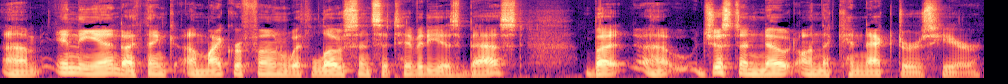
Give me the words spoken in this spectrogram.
Um, in the end, I think a microphone with low sensitivity is best, but uh, just a note on the connectors here.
